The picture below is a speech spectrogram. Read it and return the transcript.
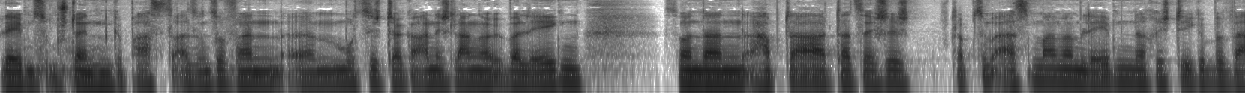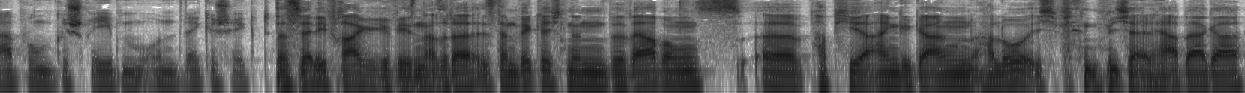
Lebensumständen gepasst. Also insofern ähm, muss ich da gar nicht lange überlegen, sondern habe da tatsächlich glaube, zum ersten Mal in meinem Leben eine richtige Bewerbung geschrieben und weggeschickt. Das wäre die Frage gewesen. Also da ist dann wirklich ein Bewerbungspapier eingegangen. Hallo, ich bin Michael Herberger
